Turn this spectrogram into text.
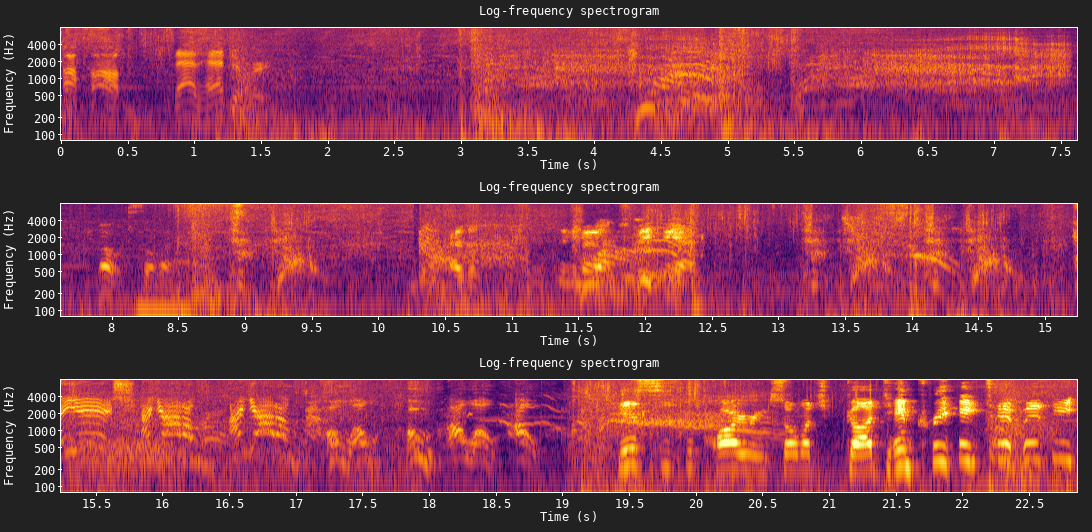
that had to hurt. Oh, it's still there. As it, in the manner of speaking. yeah. Hey, Ash! I got him! I got him! Oh, oh, oh, oh, oh, oh! This is requiring so much goddamn creativity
